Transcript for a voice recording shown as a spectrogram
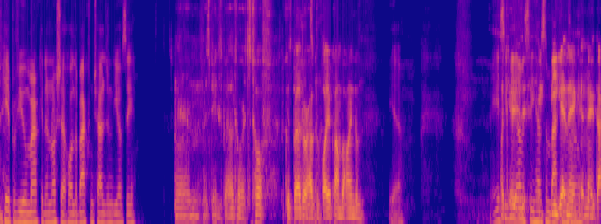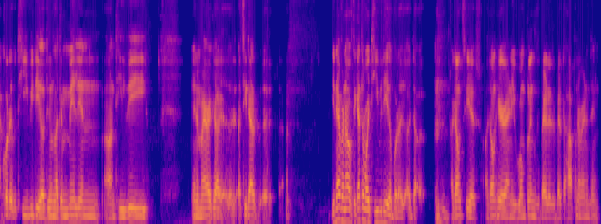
pay-per-view market in Russia hold it back from challenging the UFC? Um, as big as Bellator, it's tough because Bellator have the Viacom behind them. Yeah. ACB Okay, obviously have some back. getting, a, getting a, that good of a TV deal, doing like a million on TV in America. I see that. Uh, you never know if they get the right TV deal, but I, I, don't- I don't see it. I don't hear any rumblings about it about to happen or anything.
